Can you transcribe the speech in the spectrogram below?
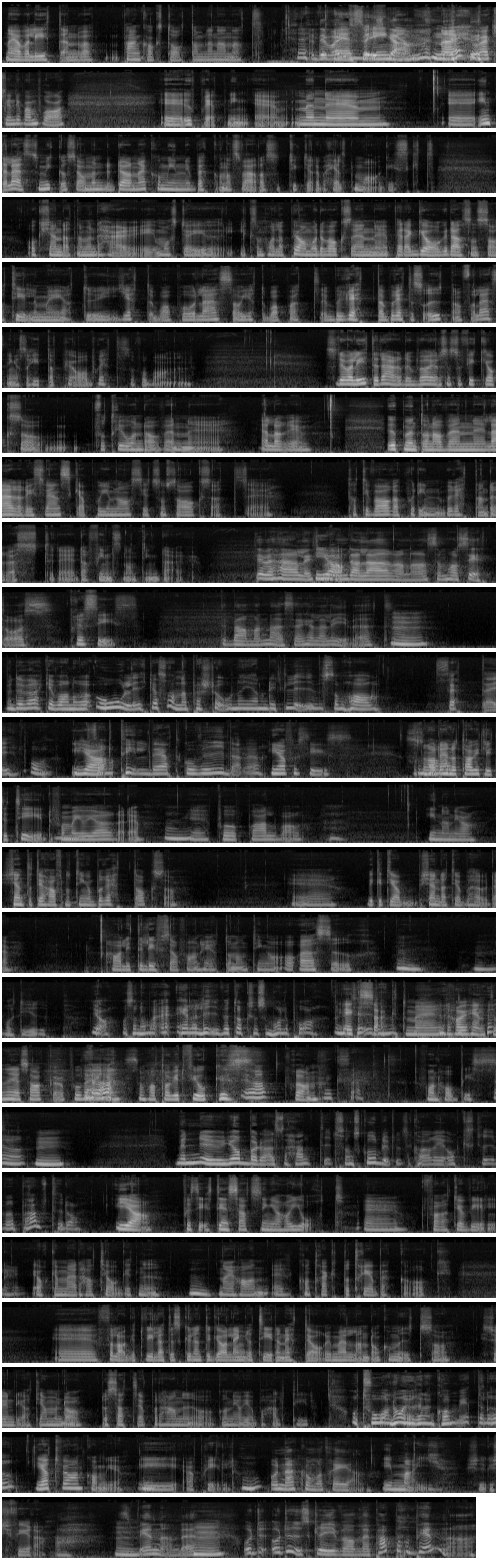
när jag var liten. Det var pannkakstårtan bland annat. Det var Eh, inte så ingen- skam. Nej, verkligen, det var en bra eh, upprepning. Eh, men ehm, eh, inte läst så mycket och så, men då när jag kom in i böckernas värld så tyckte jag det var helt magiskt. Och kände att nej, men det här måste jag ju liksom hålla på med. Och det var också en eh, pedagog där som sa till mig att du är jättebra på att läsa och jättebra på att berätta berättelser utanför läsning, alltså hitta på berättelser för barnen. Så det var lite där det började. Sen så fick jag också förtroende av en, eh, eller eh, uppmuntran av en lärare i svenska på gymnasiet som sa också att ta tillvara på din berättande röst, det, där finns någonting där. Det är väl härligt med Ja. de där lärarna som har sett oss. Precis. Det bär man med sig hela livet. Mm. Men det verkar vara några olika sådana personer genom ditt liv som har sett dig och Ja, sagt till dig att gå vidare. ja, precis. Och sen har det ändå tagit lite tid för mig att göra det Mm. eh, på, på allvar. Innan jag känt att jag haft någonting att berätta också. Eh, vilket jag kände att jag behövde ha lite livserfarenhet och någonting att ösa ur. Mm. Mm, och ett djup. Ja, och sen har man hela livet också som håller på under. Exakt, men det har ju hänt del saker på vägen som har tagit fokus Ja, från, exakt. från hobbies. Ja. Mm. Men nu jobbar du alltså halvtid som skolbibliotekarie och skriver på halvtid då? Ja, precis. Det är en satsning jag har gjort. Eh, för att jag vill åka med det här tåget nu. Mm. När jag har en, ett kontrakt på tre böcker och eh, förlaget ville att det skulle inte gå längre tid än ett år emellan de kom ut. Så kände jag att ja men då, Mm. då satsar jag på det här nu och går ner och jobbar halvtid. Och tvåan har ju redan kommit, eller hur? Ja, tvåan kom ju i april. Och när kommer trean? I maj 2024. Ah, Mm. Spännande. Mm. Och, du, och du skriver med papper och penna?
